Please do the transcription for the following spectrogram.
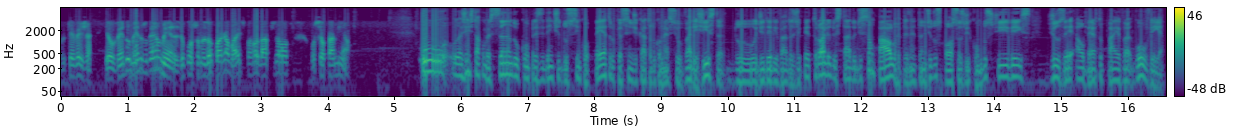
Porque, veja, eu vendo menos, ganho menos. E o consumidor paga mais para rodar o seu caminhão. O, a gente está conversando com o presidente do Sincopetro, que é o Sindicato do Comércio Varejista do, de Derivados de Petróleo do Estado de São Paulo, representante dos postos de combustíveis, José Alberto Paiva Gouveia.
